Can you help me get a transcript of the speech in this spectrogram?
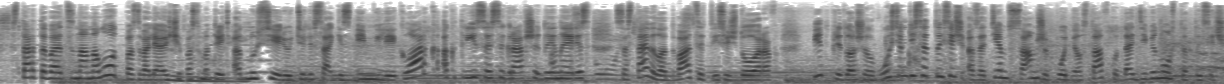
Стартовая цена на лот, позволяющая посмотреть одну серию телесаги с Эмилией Кларк, актрисой, сыгравшей Дейнерис, составила 20 тысяч долларов. Питт предложил 80 тысяч, а затем сам же поднял ставку до 90 тысяч.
